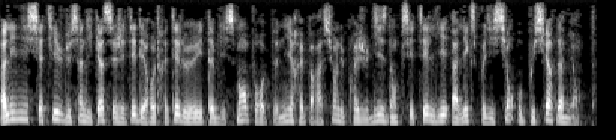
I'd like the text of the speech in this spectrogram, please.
à l'initiative du syndicat CGT des retraités de l'établissement pour obtenir réparation du préjudice d'anxiété lié à l'exposition aux poussières d'amiante.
